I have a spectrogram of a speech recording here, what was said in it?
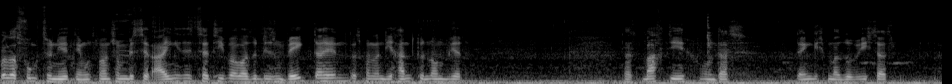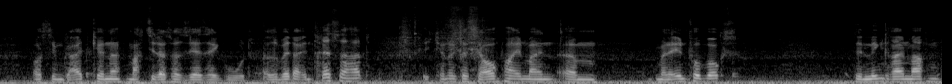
Weil das funktioniert nicht. Muss man schon ein bisschen Eigeninitiative, aber so diesen Weg dahin, dass man an die Hand genommen wird, das macht die und das denke ich mal, so wie ich das aus dem Guide kenne, macht sie das auch sehr, sehr gut. Also wer da Interesse hat, ich kann euch das ja auch mal in mein, ähm, meine Infobox den Link reinmachen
